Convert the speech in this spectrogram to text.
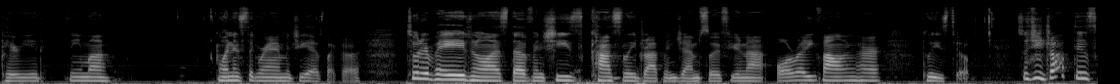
Period Thema on Instagram, and she has like a Twitter page and all that stuff, and she's constantly dropping gems. So if you're not already following her, please do. So she dropped this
